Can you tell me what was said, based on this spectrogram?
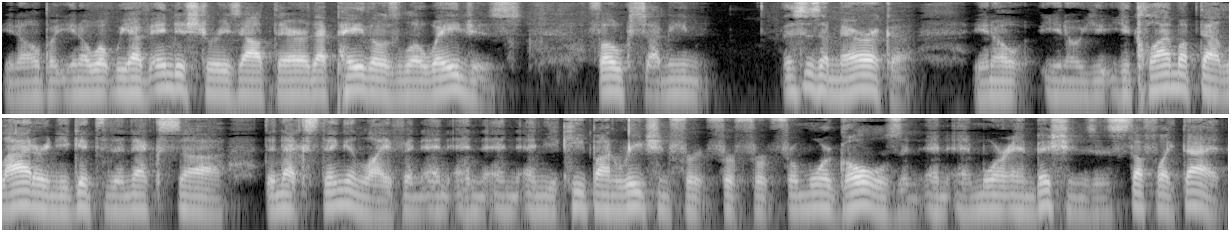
you know, but you know what? We have industries out there that pay those low wages. Folks, I mean, this is America. You know, you know, you, you climb up that ladder and you get to the next, uh, the next thing in life and and and and, and you keep on reaching for for for, for more goals and, and and more ambitions and stuff like that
